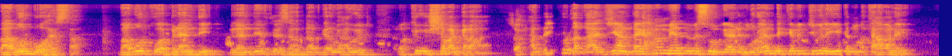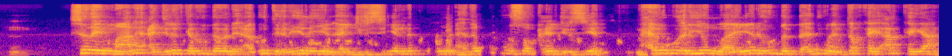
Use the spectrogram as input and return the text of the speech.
baabuur buu haystaa baabuurku waa balande balande fesa haddaad gara waxa weye waa kii shabaga lahaa hadday ku dhaqaajiyaan dhagaxba meel ma soo gaadhin muraayadda kama jibinayo iyagan ma taabanayo siday maalin cajalad kale u dabanay carruurta eryanayeen ay jirsiyeen ugu soo baxeen jirsiyeen. Maxay ugu eryan waayeen ay u badbaadin waayeen dabkay arkayaan.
